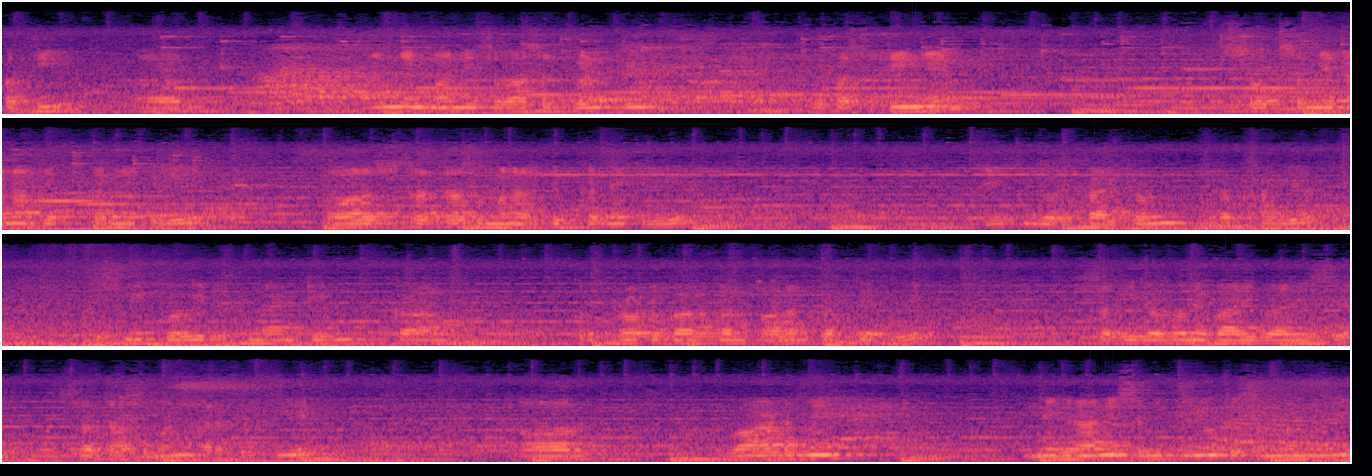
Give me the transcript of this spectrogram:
पति और अन्य मान्य सभासदगण की उपस्थिति में शोक संवेदना व्यक्त करने के लिए और श्रद्धा सुमन अर्पित करने के लिए एक जो है कार्यक्रम रखा गया, जिसमें कोविड नाइन्टीन का प्रोटोकॉल का अनुपालन करते हुए सभी लोगों ने बारी बारी से श्रद्धा सुमन अर्पित किए और वार्ड में निगरानी समितियों के संबंध में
